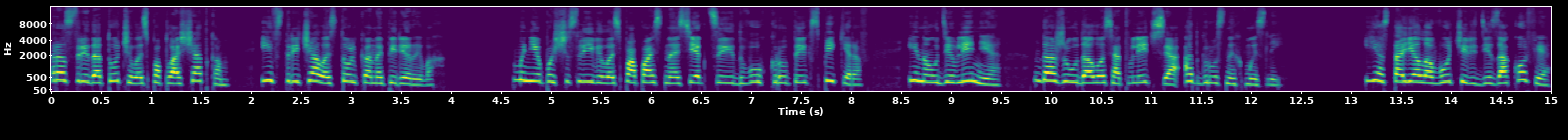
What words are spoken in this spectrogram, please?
рассредоточилась по площадкам и встречалась только на перерывах. Мне посчастливилось попасть на секции двух крутых спикеров, и, на удивление, даже удалось отвлечься от грустных мыслей. Я стояла в очереди за кофе,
